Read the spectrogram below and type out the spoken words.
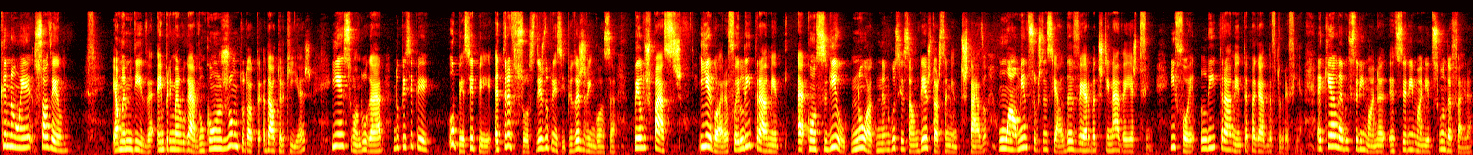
que não é só dele. É uma medida, em primeiro lugar, de um conjunto de autarquias e, em segundo lugar, do PCP. O PCP atravessou-se desde o princípio da geringonça pelos passes e agora foi literalmente conseguiu, no, na negociação deste Orçamento de Estado, um aumento substancial da verba destinada a este fim. E foi literalmente apagado da fotografia. Aquela cerimónia, cerimónia de segunda-feira,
